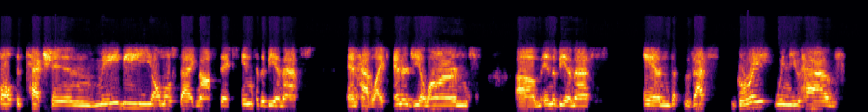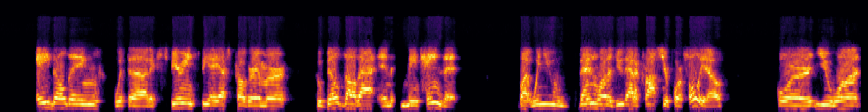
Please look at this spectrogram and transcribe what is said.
fault detection, maybe almost diagnostics into the BMS and have like energy alarms um, in the BMS. And that's great when you have a building with an experienced BAS programmer who builds all that and maintains it. But when you then want to do that across your portfolio, or you want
